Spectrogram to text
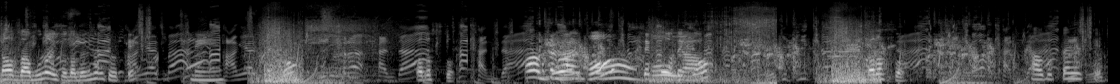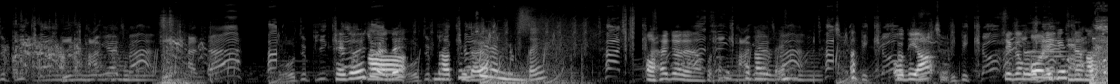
나나 문어 있어. 나 면상. 방해하지 마 네. 방해하지 마? 비켜라 간다 맞았어. 간다 아 뭐야 이거? 어? 내 거, 오, 내 야. 거? 모두 비켜 맞았어. 비켜 간다 나도 뺄게. 모두 비켜 이 방해하지 마 간다 모두 비켜 대서 해줘야 돼? 모두 나 비켜 팀킬했는데. 어 해줘야 되나 보다. 해달래. 저리 비켜 어디야? 저리 비켜 지금 꼬리 되게 지나갔어.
